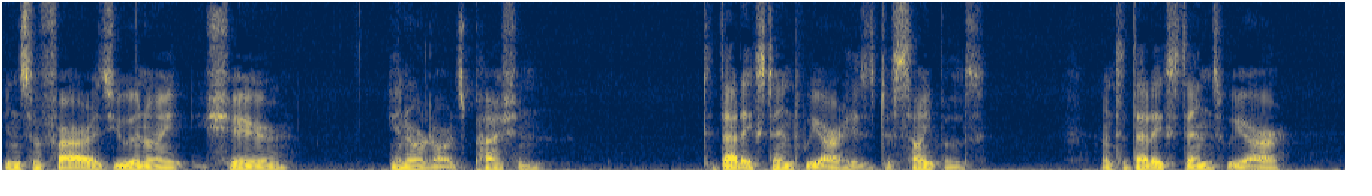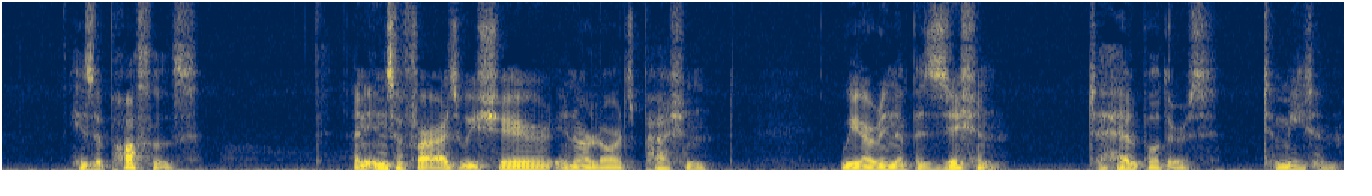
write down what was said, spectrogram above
insofar as you and I share in our Lord's passion, to that extent we are his disciples, and to that extent we are his apostles. And insofar as we share in our Lord's passion, we are in a position to help others to meet him,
